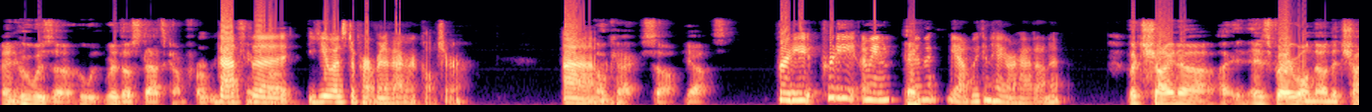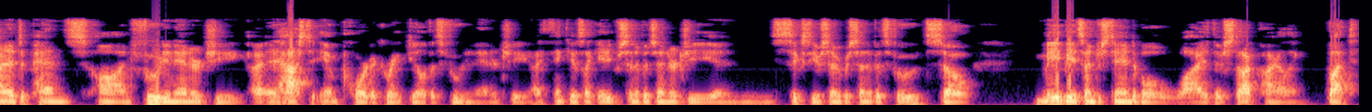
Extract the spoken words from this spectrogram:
and who was uh, who? Where those stats come from? That's the from? U.S. Department of Agriculture. Um, okay, so yeah, pretty pretty. I mean, and, I think yeah, we can hang our hat on it. But China, uh, it's very well known that China depends on food and energy. Uh, it has to import a great deal of its food and energy. I think it's like 80% of its energy and 60 or 70% of its food. So maybe it's understandable why they're stockpiling. But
